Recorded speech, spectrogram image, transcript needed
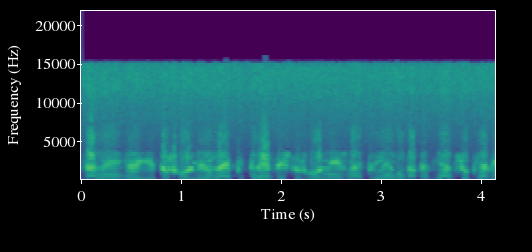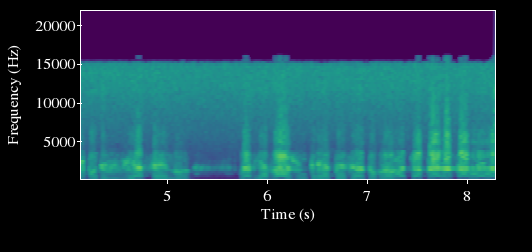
ήταν ε, το σχολείο να επιτρέπει στους γονείς να επιλέγουν τα παιδιά τους οποιαδήποτε βιβλία θέλουν, να διαβάζουν 3-4 το χρόνο και απλά να κάνουν ένα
